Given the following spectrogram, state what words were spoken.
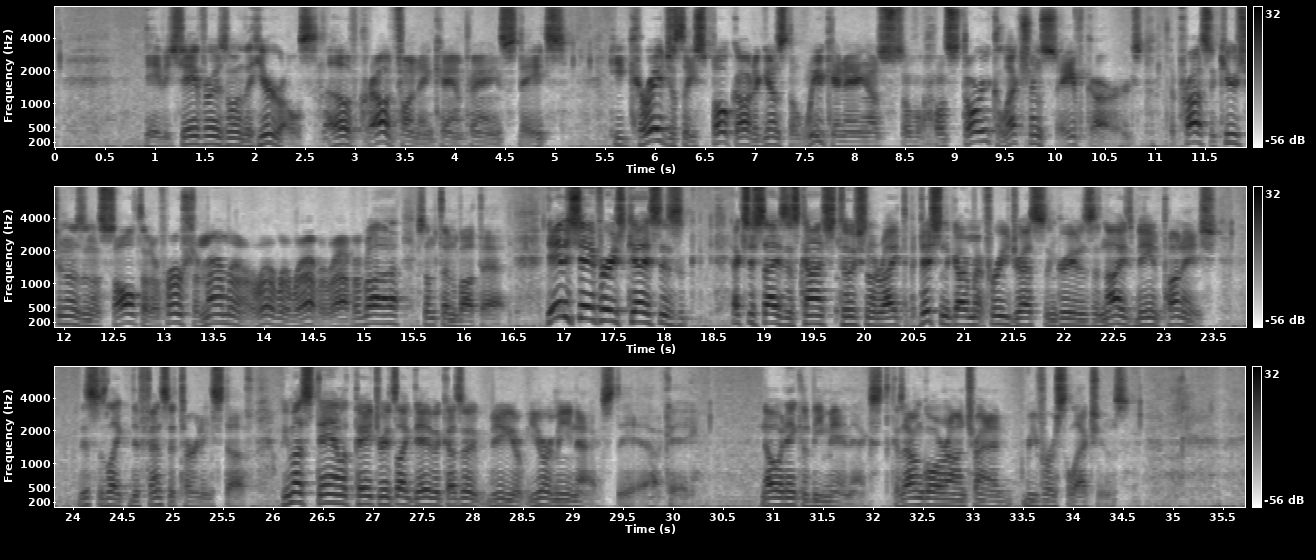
David Shafer is one of the heroes of crowdfunding campaigns, states. He courageously spoke out against the weakening of historic election safeguards. The prosecution is an assault on the First Amendment, blah, blah, blah, blah, blah, blah, something about that. David Shafer's case is exercised his constitutional right to petition the government for redress and grievances, now he's being punished. This is like defense attorney stuff. We must stand with patriots like David because it be your, your me next. Yeah, okay. No, it ain't going to be me next because I don't go around trying to reverse elections.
